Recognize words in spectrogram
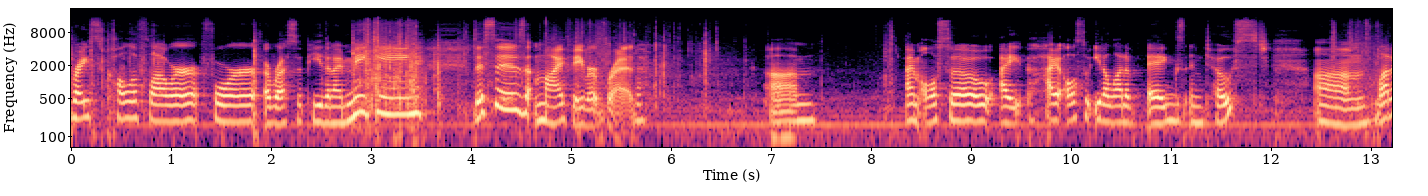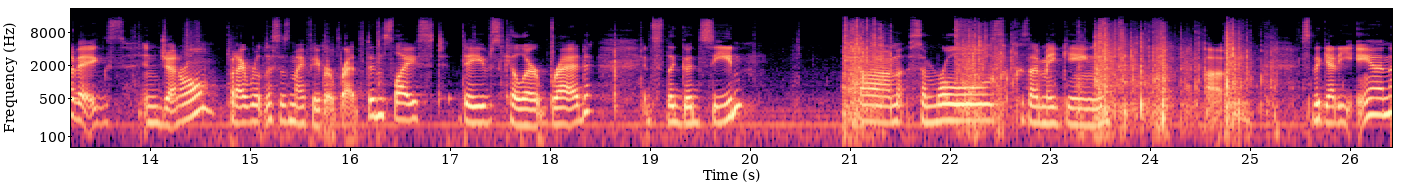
rice cauliflower for a recipe that I'm making. This is my favorite bread. Um, I'm also, I, I also eat a lot of eggs and toast. Um, a lot of eggs in general, but I wrote this is my favorite bread. Thin sliced Dave's Killer bread. It's the good seed. Um, some rolls, because I'm making um, spaghetti and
